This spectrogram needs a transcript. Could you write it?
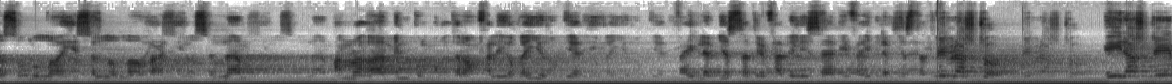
رسول الله صلى الله عليه وسلم من رأى منكم منكرا فليغيره بيده فإن لم يستطع فبلسانه এই রাষ্ট্রের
